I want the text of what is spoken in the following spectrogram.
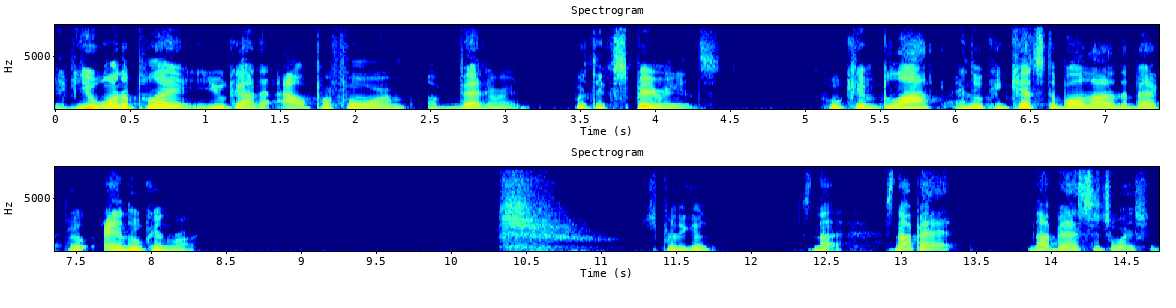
If you want to play, you got to outperform a veteran with experience who can block and who can catch the ball out of the backfield and who can run. It's pretty good. It's not it's not bad. Not bad situation.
